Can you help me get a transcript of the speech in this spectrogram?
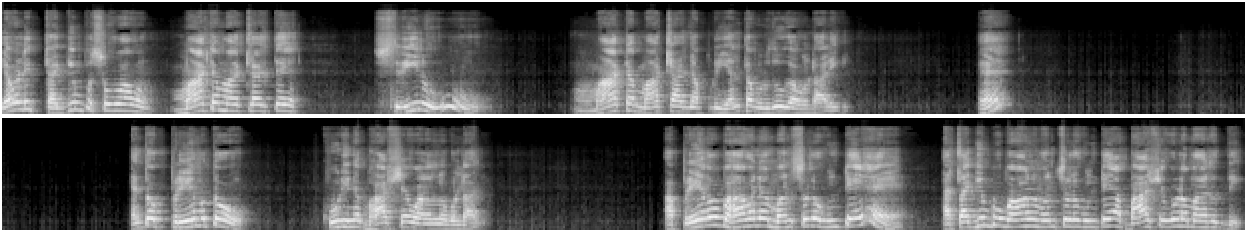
ఏమండి? తగ్గింపు స్వభావం. మాట మాట్లాడితే స్త్రీలు మాట మాట్లాడినప్పుడు ఎంత మృదువుగా ఉండాలి? ఏ? ఎంతో ప్రేమతో కూడిన భాష వాళ్ళలో ఉండాలి. ఆ ప్రేమ భావన మనసులో ఉంటే ఆ తగ్గింపు భావన మనసులో ఉంటే ఆ భాష కూడా మారుద్ది.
